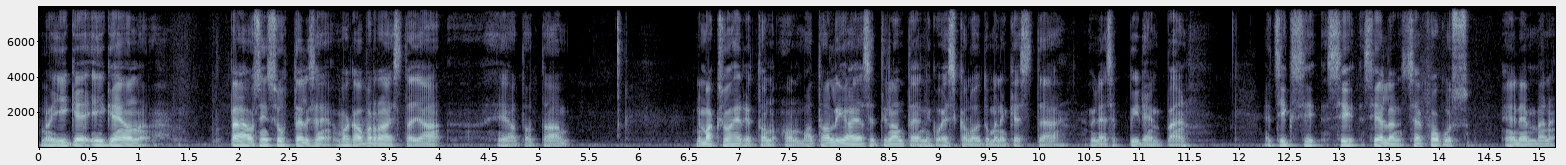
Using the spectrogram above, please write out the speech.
No IG, IG on pääosin suhteellisen vakavaraista ja, ja tota, ne maksuhäiriöt on, on matalia ja se tilanteen niin eskaloituminen kestää yleensä pidempään. Et siksi si, siellä se fokus enemmän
